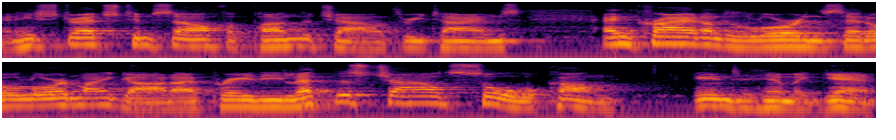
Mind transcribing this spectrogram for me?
And he stretched himself upon the child three times and cried unto the Lord and said, O Lord my God, I pray thee, let this child's soul come into him again.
